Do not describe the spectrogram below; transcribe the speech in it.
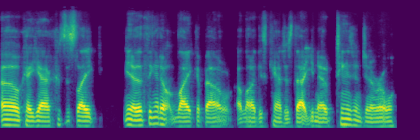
Oh, okay, yeah, because it's like, you know, the thing I don't like about a lot of these camps is that, you know, teens in general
